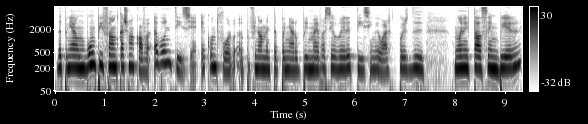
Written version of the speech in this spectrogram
de apanhar um bom pifão de caixão à cova. A boa notícia é quando for finalmente apanhar o primeiro vai ser baratíssimo. Eu acho que depois de um ano e tal sem beber,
